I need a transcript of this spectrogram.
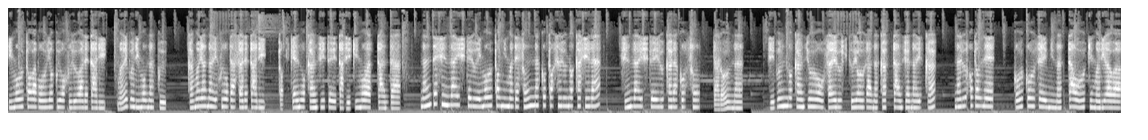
妹は暴力を振るわれたり、前振りもなく、鎌やナイフを出されたり、と危険を感じていた時期もあったんだ。なんで信頼してる妹にまでそんなことするのかしら？信頼しているからこそ、だろうな。自分の感情を抑える必要がなかったんじゃないか？なるほどね。高校生になった大内マリアは、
